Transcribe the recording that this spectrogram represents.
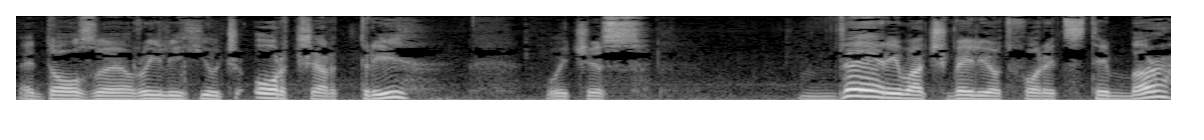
and also a really huge orchard tree which is very much valued for its timber.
